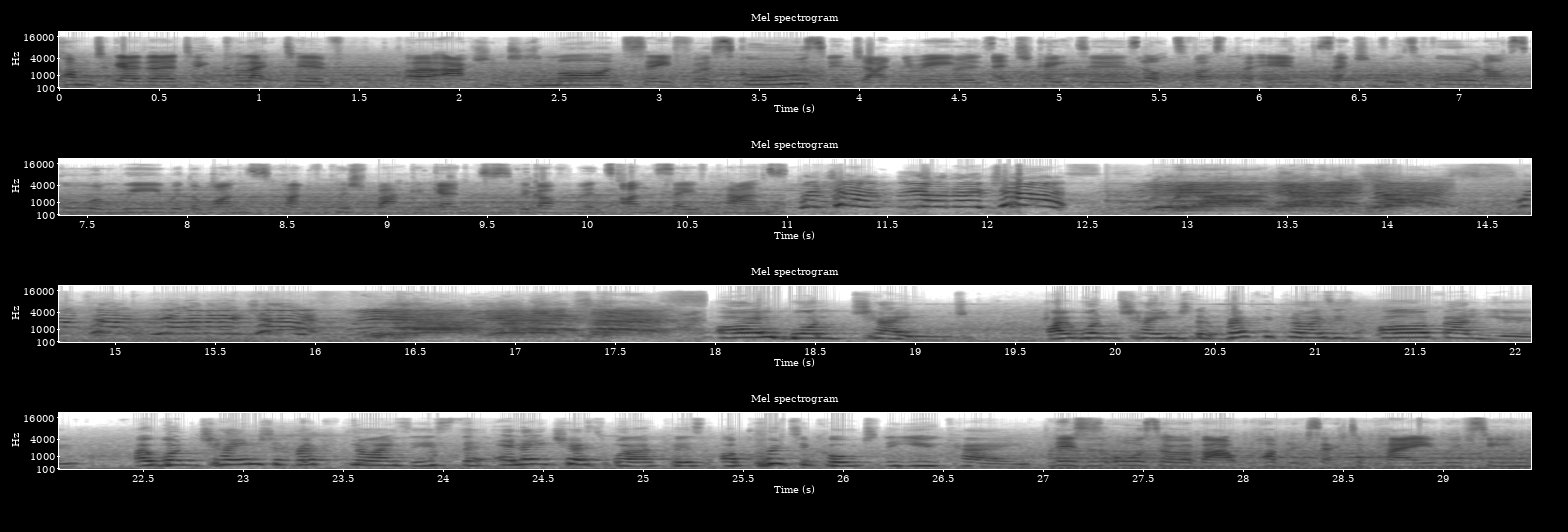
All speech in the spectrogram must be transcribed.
come together, take collective uh, action to demand safer schools. In January, as educators, lots of us put in Section 44 in our school and we were the ones to kind of push back against the government's unsafe plans. Protect the NHS! We are the NHS! Protect the NHS! We are the NHS! I want change. I want change that recognises our value. I want change that recognises that NHS workers are critical to the UK. This is also about public sector pay. We've seen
